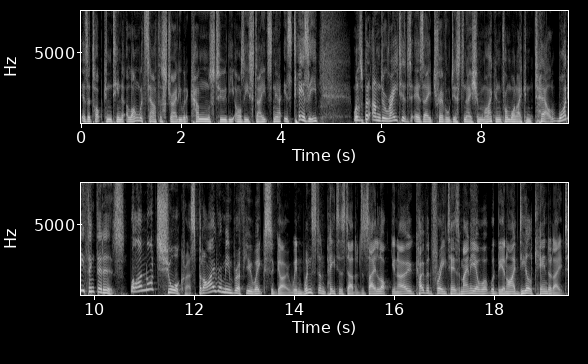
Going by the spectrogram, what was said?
is a top contender along with South Australia when it comes to the Aussie states. Now, is Tassie well, it's a bit underrated as a travel destination, Mike, and from what I can tell. Why do you think that is? Well, I'm not sure, Chris, but I remember a few weeks ago when Winston Peters started to say, look, you know, COVID free Tasmania would be an ideal candidate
